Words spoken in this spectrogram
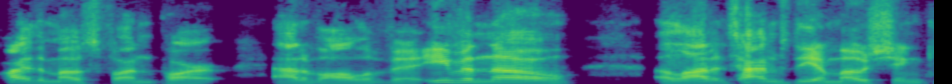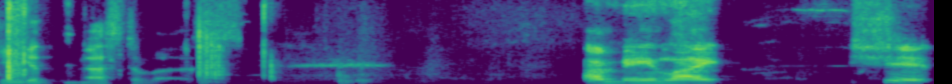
probably the most fun part out of all of it. Even though a lot of times the emotion can get the best of us. I mean, like, shit,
